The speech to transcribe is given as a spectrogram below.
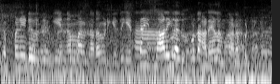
செப்பனிடுவதற்கு என்ன மாதிரி நடவடிக்கை எடுத்து எத்தனை சாலைகள் அது போன்ற அடையாளம் காணப்பட்டிருக்கு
